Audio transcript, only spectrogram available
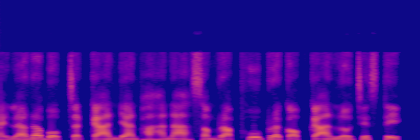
น์และระบบจัดการยานพาหนะสำหรับผู้ประกอบการโลจิสติก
